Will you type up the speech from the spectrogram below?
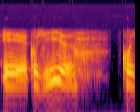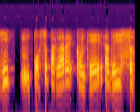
e così, eh, così posso parlare con te adesso.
